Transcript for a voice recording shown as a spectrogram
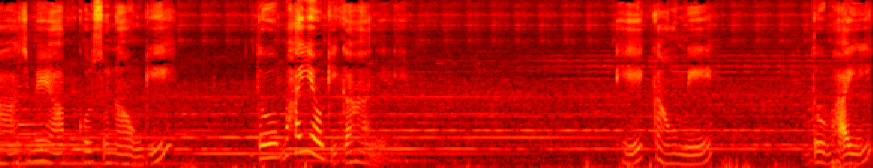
आज मैं आपको सुनाऊँगी दो भाइयों की कहानी। एक गाँव में दो भाई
